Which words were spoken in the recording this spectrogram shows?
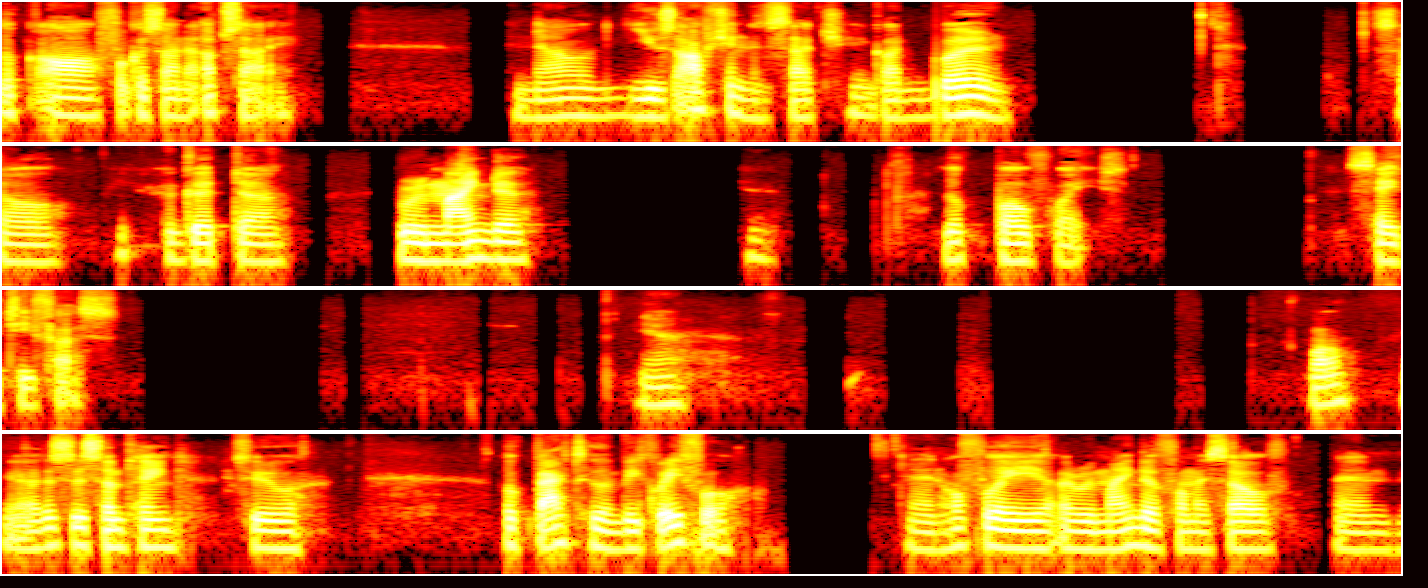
Look all focus on the upside. And now use option and such it got burned. So a good uh, reminder look both ways. Safety first yeah. Well, yeah, this is something to look back to and be grateful. And hopefully a reminder for myself and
